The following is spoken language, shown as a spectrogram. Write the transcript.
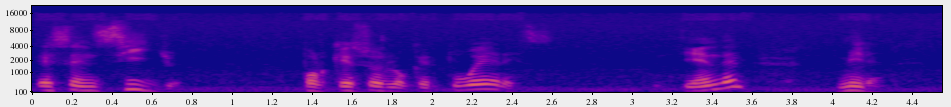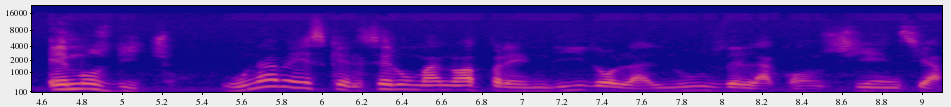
Es sencillo, porque eso es lo que tú eres. ¿Entienden? Miren, hemos dicho, una vez que el ser humano ha aprendido la luz de la conciencia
